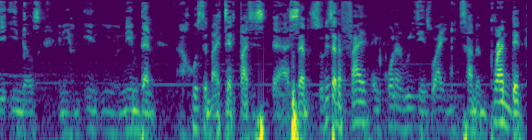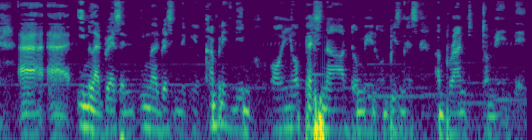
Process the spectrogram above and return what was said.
emails in your, in, in your name than uh, hosted by third parties uh, service. So these are the five important reasons why you need to have a branded uh, uh email address and email address in, the, your company's name on your personal domain or business a brand domain name.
